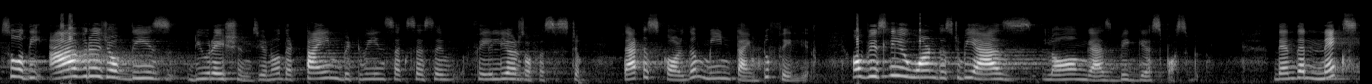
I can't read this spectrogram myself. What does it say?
So, the average of these durations you know the time between successive failures of a system that is called the mean time to failure. Obviously, you want this to be as long as big as possible. Then the next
